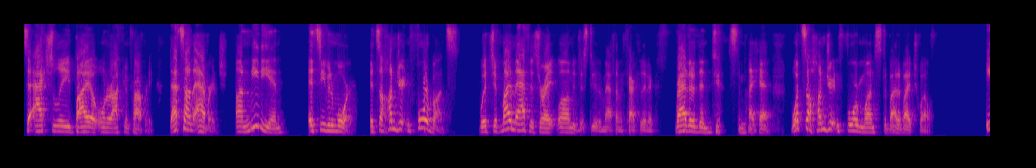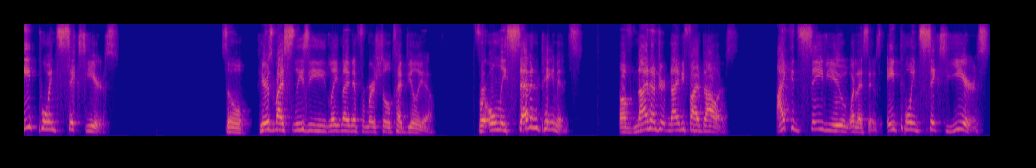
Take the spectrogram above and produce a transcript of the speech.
to actually buy an owner occupant property. That's on average. On median, it's even more. It's 104 months which if my math is right, well, let me just do the math on the calculator rather than do this in my head. What's 104 months divided by 12? 8.6 years. So here's my sleazy late night infomercial type dealio. For only seven payments of $995, I could save you, what did I say? It was 8.6 years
